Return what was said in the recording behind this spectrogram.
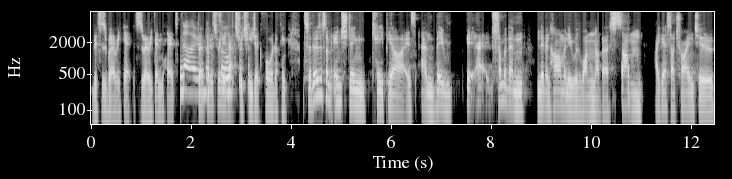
this is where we hit, this is where we didn't hit. No, but, but it's really that strategic forward looking. So those are some interesting KPIs, and they it, uh, some of them live in harmony with one another. Some, I guess, are trying to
